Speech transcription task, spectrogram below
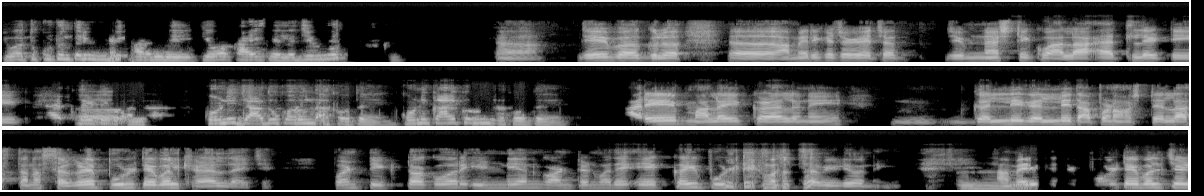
किंवा तू कुठून तरी उडी मारली किंवा काय केलं हा. जे अं, अमेरिकेच्या ह्याच्यात जिमनॅस्टिक वाला ऍथलेटिक ऍथलेटिक वाला. कोणी जादू करून दाखवतंय. कोणी काय करून दाखवतंय? अरे मला एक कळालं नाही. गल्ली गल्लीत आपण हॉस्टेलला असताना सगळे पूल टेबल खेळायला जायचे. पण टिकटॉक वर इंडियन कॉन्टेंटमध्ये एकही पूल टेबलचा व्हिडिओ नाही. हम्म. अमेरिकेचे पूल टेबलचे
